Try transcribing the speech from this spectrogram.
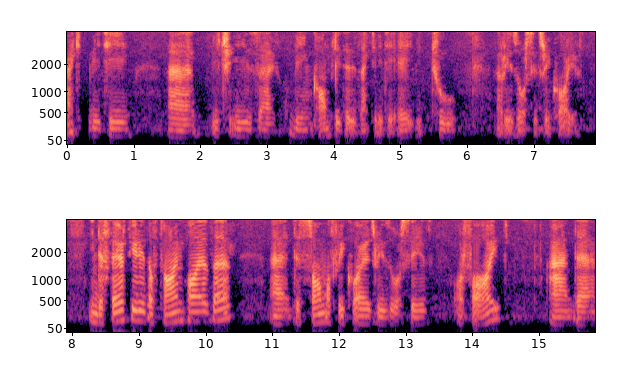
activity which is uh, being completed in activity A with two uh, resources required. In the third period of time, however, uh, the sum of required resources are five and uh,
